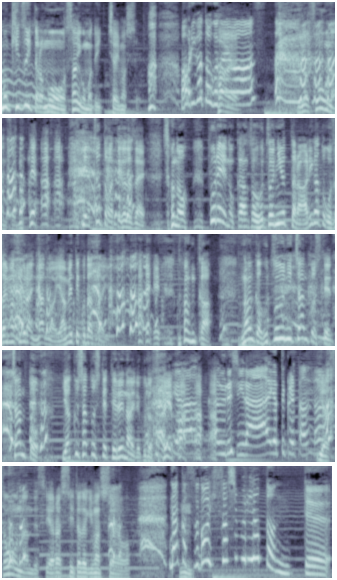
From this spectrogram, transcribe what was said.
もう気づいたらもう最後まで行っちゃいましたよ。ありがとうございます、いや、そうなんですよ。いや、いやちょっと待ってください。その、プレイの感想を普通に言ったらありがとうございますぐらいになるのはやめてくださいよ。はい。なんか、なんか普通にちゃんとして、ちゃんと役者として照れないでくださいよ。いやー嬉しいなーやってくれたんだいや、そうなんです。やらせていただきましたよ。なんかすごい久しぶりだったんで、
